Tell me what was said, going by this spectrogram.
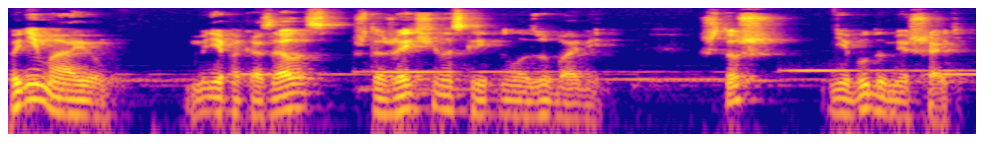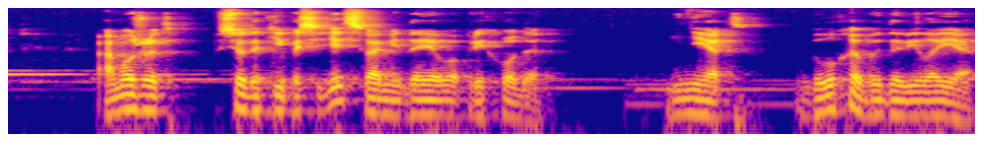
«Понимаю». Мне показалось, что женщина скрипнула зубами. «Что ж, не буду мешать. А может, все-таки посидеть с вами до его прихода?» «Нет», — глухо выдавила я.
